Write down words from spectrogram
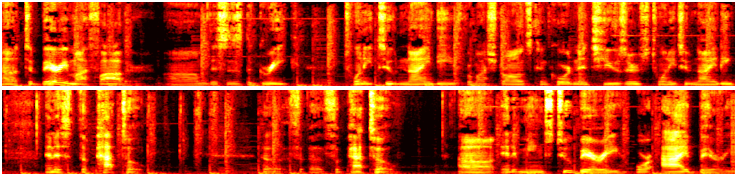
Uh, to bury my father, um, this is the Greek 2290 for my Strong's Concordance users, 2290, and it's thepato. Uh, thepato, uh, and it means to bury or I bury.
